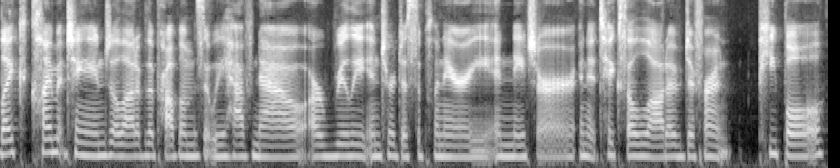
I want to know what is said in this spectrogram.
like climate change, a lot of the problems that we have now are really interdisciplinary in nature, and it takes a lot of different people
